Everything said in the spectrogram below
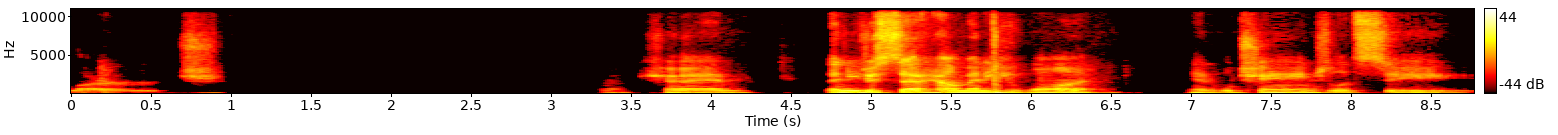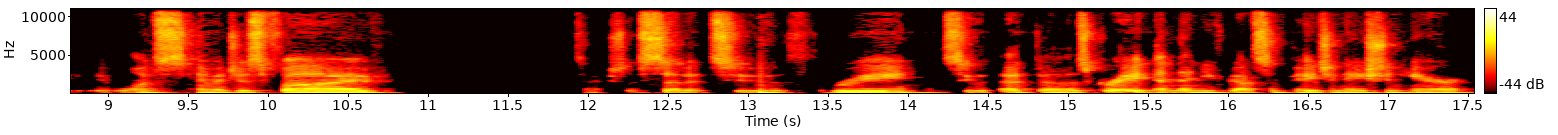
large. Okay. Then you just set how many you want. And it will change. Let's see. It wants images five. Let's actually set it to three. Let's see what that does. Great. And then you've got some pagination here.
